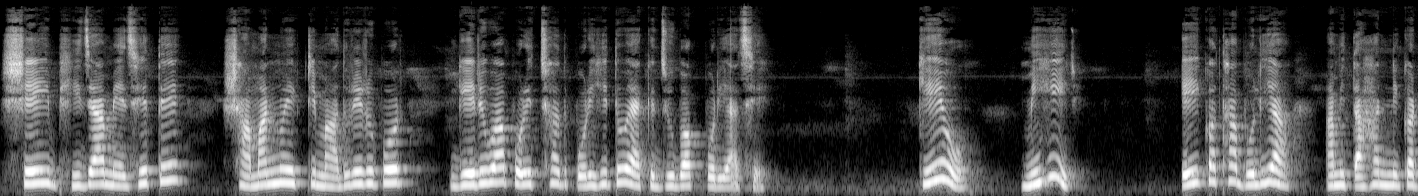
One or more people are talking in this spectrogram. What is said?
সেই ভিজা মেঝেতে সামান্য একটি মাদুরের উপর গেরুয়া পরিচ্ছদ পরিহিত এক যুবক পড়িয়াছে। কেও মিহির? এই কথা বলিয়া আমি তাহার নিকট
